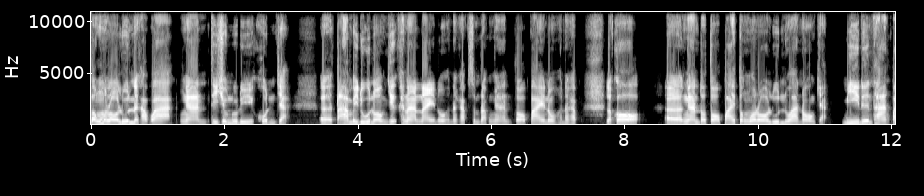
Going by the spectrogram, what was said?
ต้องมารอลุ้นนะครับว่างานที่ชลบุรีคนจะเอ่อตามไปดูน้องเยอะขนาดไหนเนาะนะครับสำหรับงานต่อไปเนาะนะครับ แล้วก็เอ่องานต่อๆไปต้องมารอลุ้นว่าน้องจะมีเดินทางไป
